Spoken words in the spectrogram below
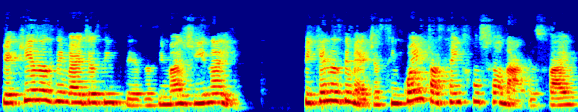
Pequenas e médias empresas, imagina aí. Pequenas e médias, 50 a 100 funcionários, vai?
